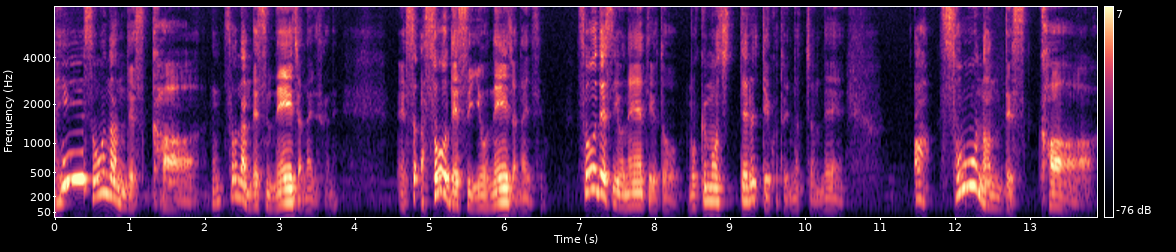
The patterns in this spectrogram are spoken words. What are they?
へえそうなんですか」「そうなんですね」じゃないですかね「えそそうですよね」じゃないですよ。そうですよねって言うと僕も知ってるっていうことになっちゃうんで「あそうなんですか」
